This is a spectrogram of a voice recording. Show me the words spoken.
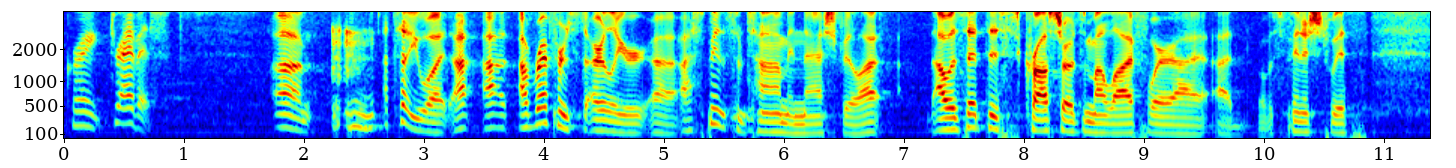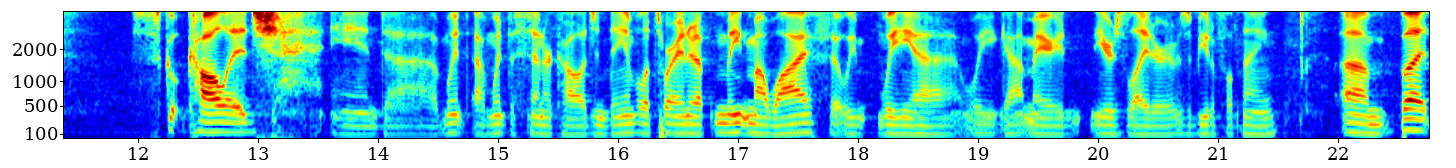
Great. Travis. Um, I tell you what, I, I, I referenced earlier. Uh, I spent some time in Nashville. I I was at this crossroads in my life where I, I was finished with school, college, and uh, went I went to Centre College in Danville. That's where I ended up meeting my wife. We we uh, we got married years later. It was a beautiful thing. Um, but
